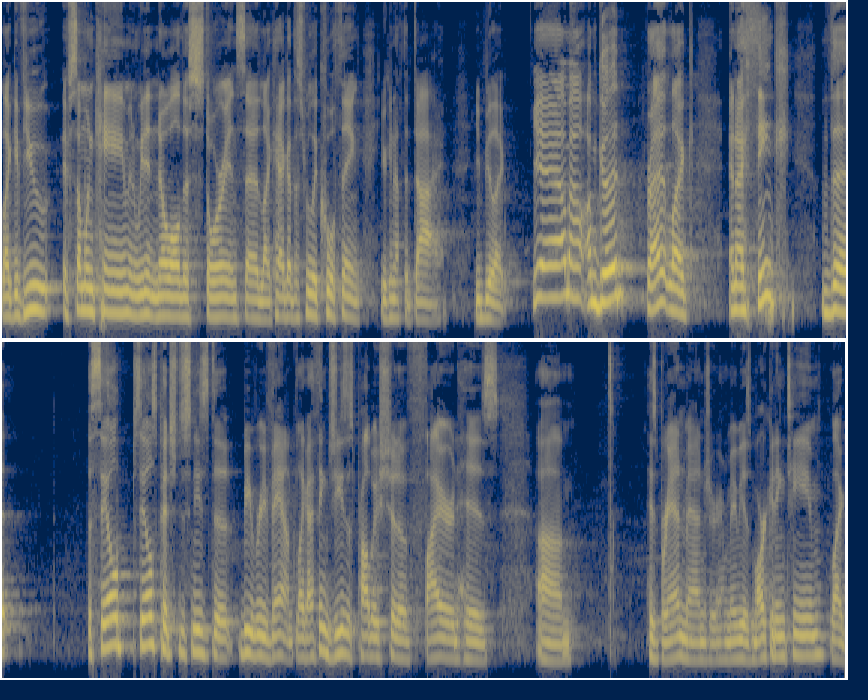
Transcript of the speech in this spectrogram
Like if you if someone came and we didn't know all this story and said like, "Hey, I got this really cool thing. You're going to have to die." You'd be like, "Yeah, I'm out. I'm good." Right? Like and I think that the sale, sales pitch just needs to be revamped. Like I think Jesus probably should have fired his um, his brand manager, maybe his marketing team, like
